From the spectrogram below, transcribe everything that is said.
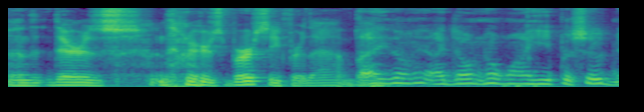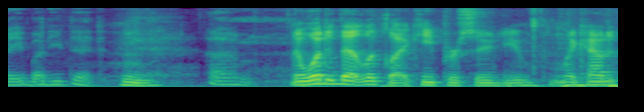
uh, there's there's mercy for that I don't, I don't know why he pursued me, but he did. and what did that look like he pursued you like how did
